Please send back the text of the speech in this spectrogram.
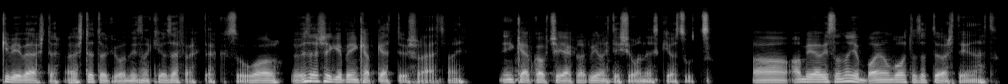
kivéve este. Este tök jól néznek ki az effektek, szóval összességében inkább kettős a látvány. Inkább kapcsolják le a villanyt, és jól néz ki a cucc. A, amivel viszont nagyobb bajom volt, az a történet.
